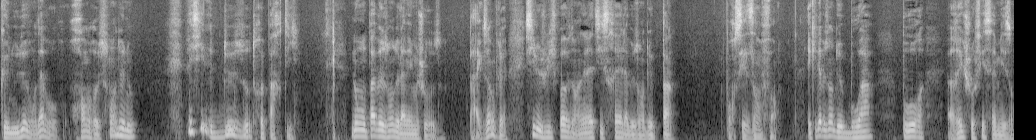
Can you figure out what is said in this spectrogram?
que nous devons d'abord prendre soin de nous. Mais si les deux autres parties n'ont pas besoin de la même chose, par exemple, si le juif pauvre dans un Eretz Israël a besoin de pain pour ses enfants, et qu'il a besoin de bois pour réchauffer sa maison,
